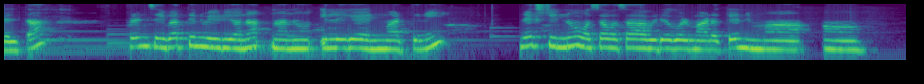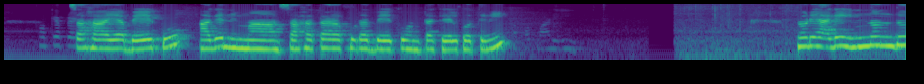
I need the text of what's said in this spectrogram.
ಹೇಳ್ತಾ. ಫ್ರೆಂಡ್ಸ್ ಇವತ್ತಿನ ವಿಡಿಯೋನ ನಾನು ಇಲ್ಲಿಗೆ ಎಂಡ್ ಮಾಡ್ತೀನಿ. ನೆಕ್ಸ್ಟ್ ಇನ್ನು ಹೊಸ ಹೊಸ ವಿಡಿಯೋಗಳು ಮಾಡೋಕ್ಕೆ ನಿಮ್ಮ ಸಹಾಯ ಬೇಕು. ಹಾಗೆ ನಿಮ್ಮ ಸಹಕಾರ ಕೂಡ ಬೇಕು ಅಂತ ಕೇಳ್ಕೊತೀನಿ. ನೋಡಿ ಹಾಗೆ ಇನ್ನೊಂದು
